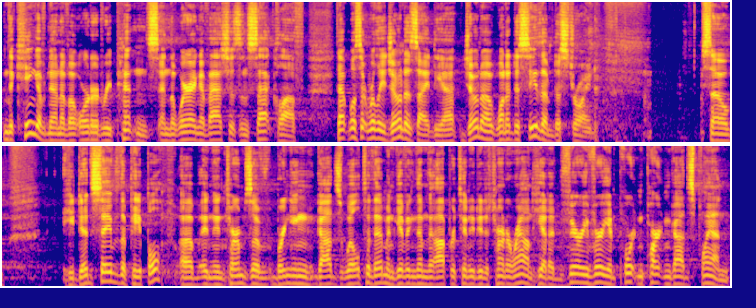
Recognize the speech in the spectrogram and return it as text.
And the king of Nineveh ordered repentance and the wearing of ashes and sackcloth. That wasn't really Jonah's idea. Jonah wanted to see them destroyed. So he did save the people uh, in, in terms of bringing God's will to them and giving them the opportunity to turn around. He had a very, very important part in God's plan.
